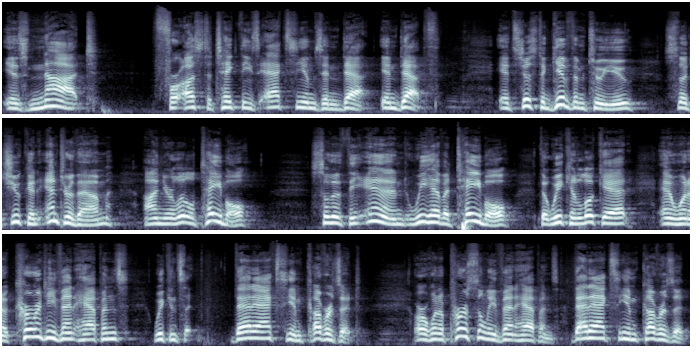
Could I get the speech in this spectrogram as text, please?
is not for us to take these axioms in, de- in depth. It's just to give them to you so that you can enter them on your little table, so that at the end we have a table that we can look at, and when a current event happens, we can say, that axiom covers it. Or when a personal event happens, that axiom covers it.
